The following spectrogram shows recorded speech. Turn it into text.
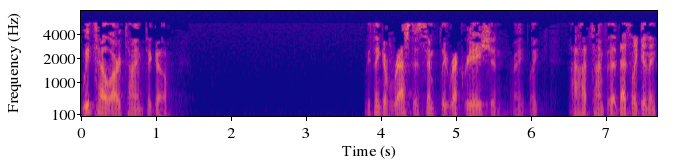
We tell our time to go. We think of rest as simply recreation, right? Like I'll have time for that. That's like in the,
